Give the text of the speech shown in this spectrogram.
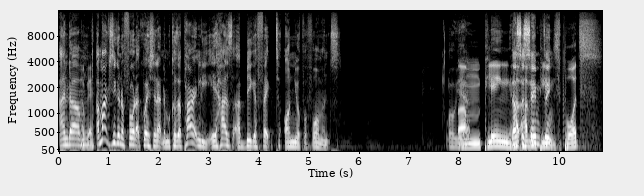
And um, Okay. I'm actually going to throw that question at them because apparently it has a big effect on your performance. Oh yeah. Um, playing, That's ha- the having same played thing. sports.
